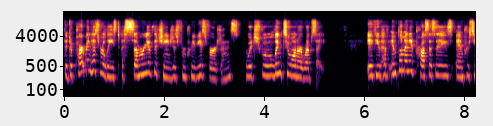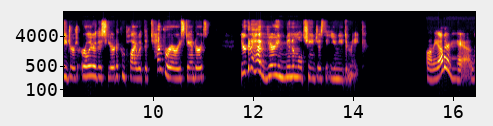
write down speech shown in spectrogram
The department has released a summary of the changes from previous versions, which we'll link to on our website. If you have implemented processes and procedures earlier this year to comply with the temporary standards, you're going to have very minimal changes that you need to make. On the other hand,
